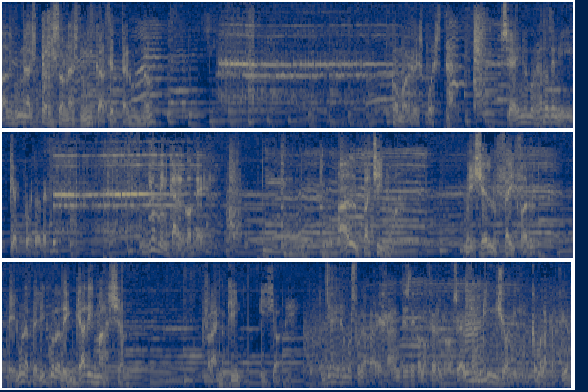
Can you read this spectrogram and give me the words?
algunas personas nunca aceptan un no. Como respuesta. Se ha enamorado de mí. ¿Qué puedo decir? Yo me encargo de él. Al Pacino, Michelle Pfeiffer, en una película de Gary Marshall, Frankie y Johnny. Ya éramos una pareja antes de conocernos. Frankie y Johnny, como la canción.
